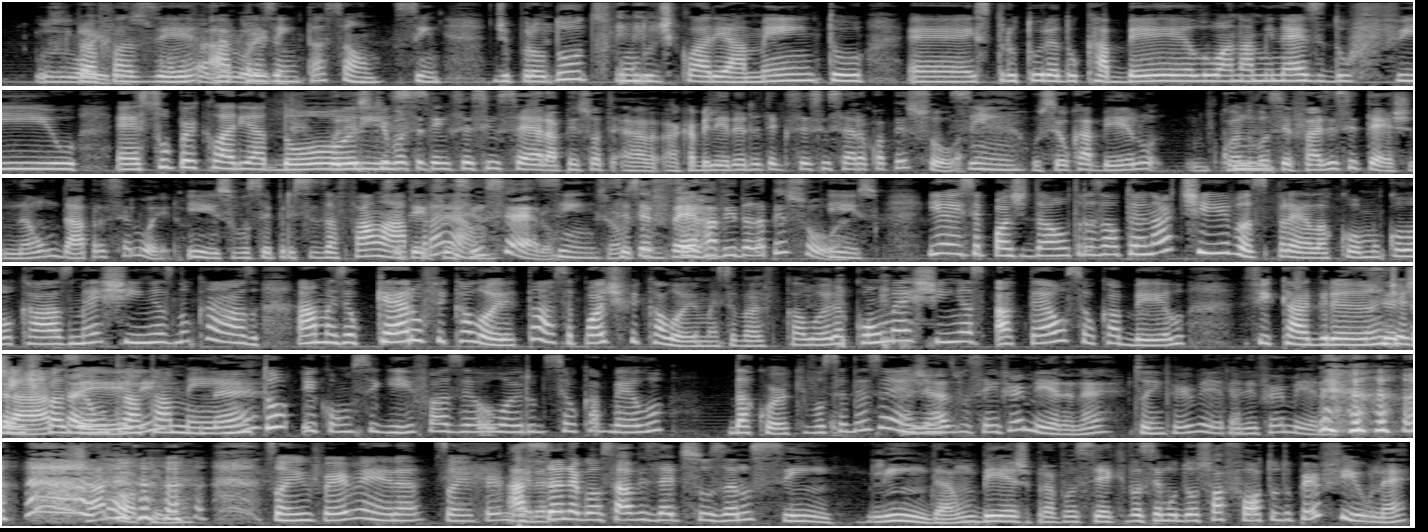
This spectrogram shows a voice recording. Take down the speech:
Para fazer, fazer a loiro. apresentação, sim, de produtos, fundo de clareamento, é, estrutura do cabelo, anamnese do fio, é, super Por clareadores. isso que você tem que ser sincera, a pessoa, a, a cabeleireira tem que ser sincera com a pessoa. Sim, O seu cabelo, quando Hum. você faz esse teste, não dá pra ser loiro. isso, você precisa falar Você tem que ser ela. sincero. Sim, senão você você ferra ser. a vida da pessoa. Isso. E aí você pode dar outras alternativas para ela, como colocar as mechinhas no caso. Ah, mas eu quero ficar loira. Tá, você pode ficar loira, mas você vai ficar loira com mechinhas até o seu cabelo ficar grande, Você a gente fazer um ele, né? tratamento e conseguir fazer o loiro do seu cabelo da cor que você deseja. Aliás, você é enfermeira, né? sou enfermeira. Ela é enfermeira. Xarope, né? Sou enfermeira. Sou A enfermeira. Sandra Gonçalves é de Suzano, sim. Linda, um beijo pra você, que você mudou sua foto do perfil, né?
